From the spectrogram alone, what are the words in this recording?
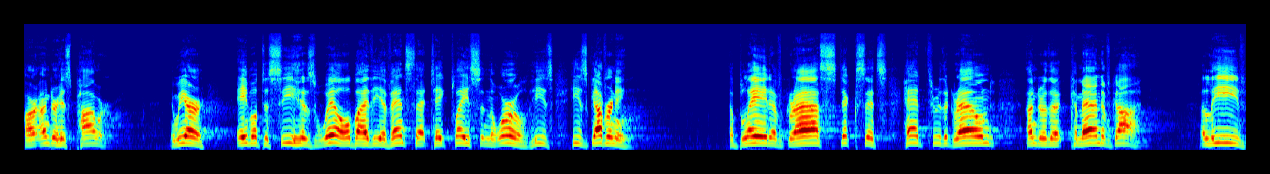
are under his power. And we are able to see his will by the events that take place in the world. He's, he's governing. A blade of grass sticks its head through the ground under the command of God. A leaf,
